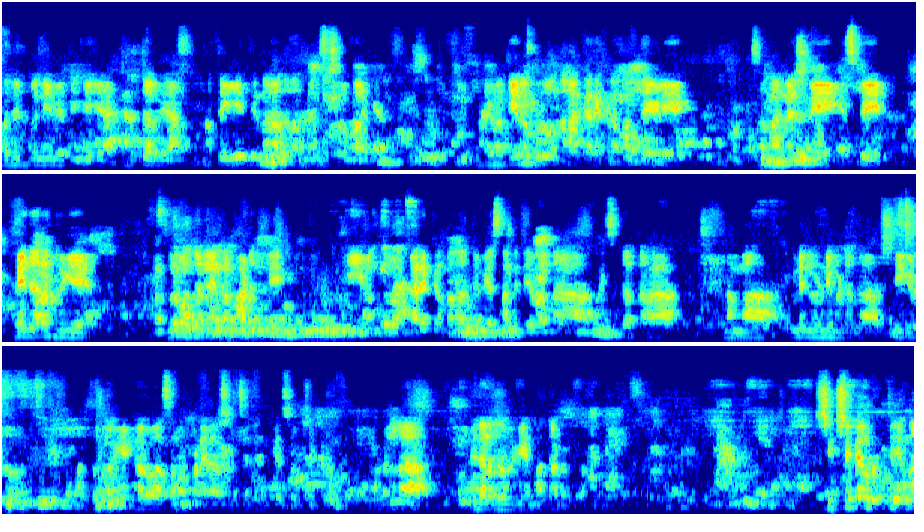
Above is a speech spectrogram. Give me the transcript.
ಪ್ರತಿಧ್ವನಿ ವೇದಿಕೆಯ ಕರ್ತವ್ಯ. ಮತ್ತೆ ಈ ದಿನ ಅದು ನಮ್ದೊಂದು ಸೌಭಾಗ್ಯ. ಇವತ್ತೇನು ಗುರುವಂದನಾ ಕಾರ್ಯಕ್ರಮ ಅಂತ ಹೇಳಿ ಸಾಮಾನ್ಯ ಶ್ರೀ ಎಸ್ ಪಿ ಗುರುವಂದನೆಯನ್ನ ಮಾಡಿದ್ವಿ. ಈ ಒಂದು ಕಾರ್ಯಕ್ರಮದ ದಿವ್ಯ ಸಾನ್ನಿಧ್ಯವನ್ನ ವಹಿಸಿದಂತಹ ನಮ್ಮ ಎಂ ಎಲ್ ಉಂಡಿ ಮಠದ ಶ್ರೀಗಳು ಮತ್ತು ಅವರಿಗೆ ಗೌರವ ಸಮರ್ಪಣೆಯ ಸೂಚನೆ ಸೂಚಕರು ಅವರೆಲ್ಲ ವಿಧಾನದವರಿಗೆ ಬಗ್ಗೆ ಮಾತಾಡಿದ್ರು. ಶಿಕ್ಷಕ ವೃತ್ತಿಯನ್ನ,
